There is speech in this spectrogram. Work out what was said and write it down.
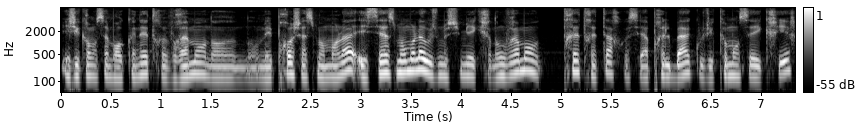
Et j'ai commencé à me reconnaître vraiment dans, mes proches à ce moment-là. Et c'est à ce moment-là où je me suis mis à écrire. Donc vraiment très très tard. C'est après le bac où j'ai commencé à écrire.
